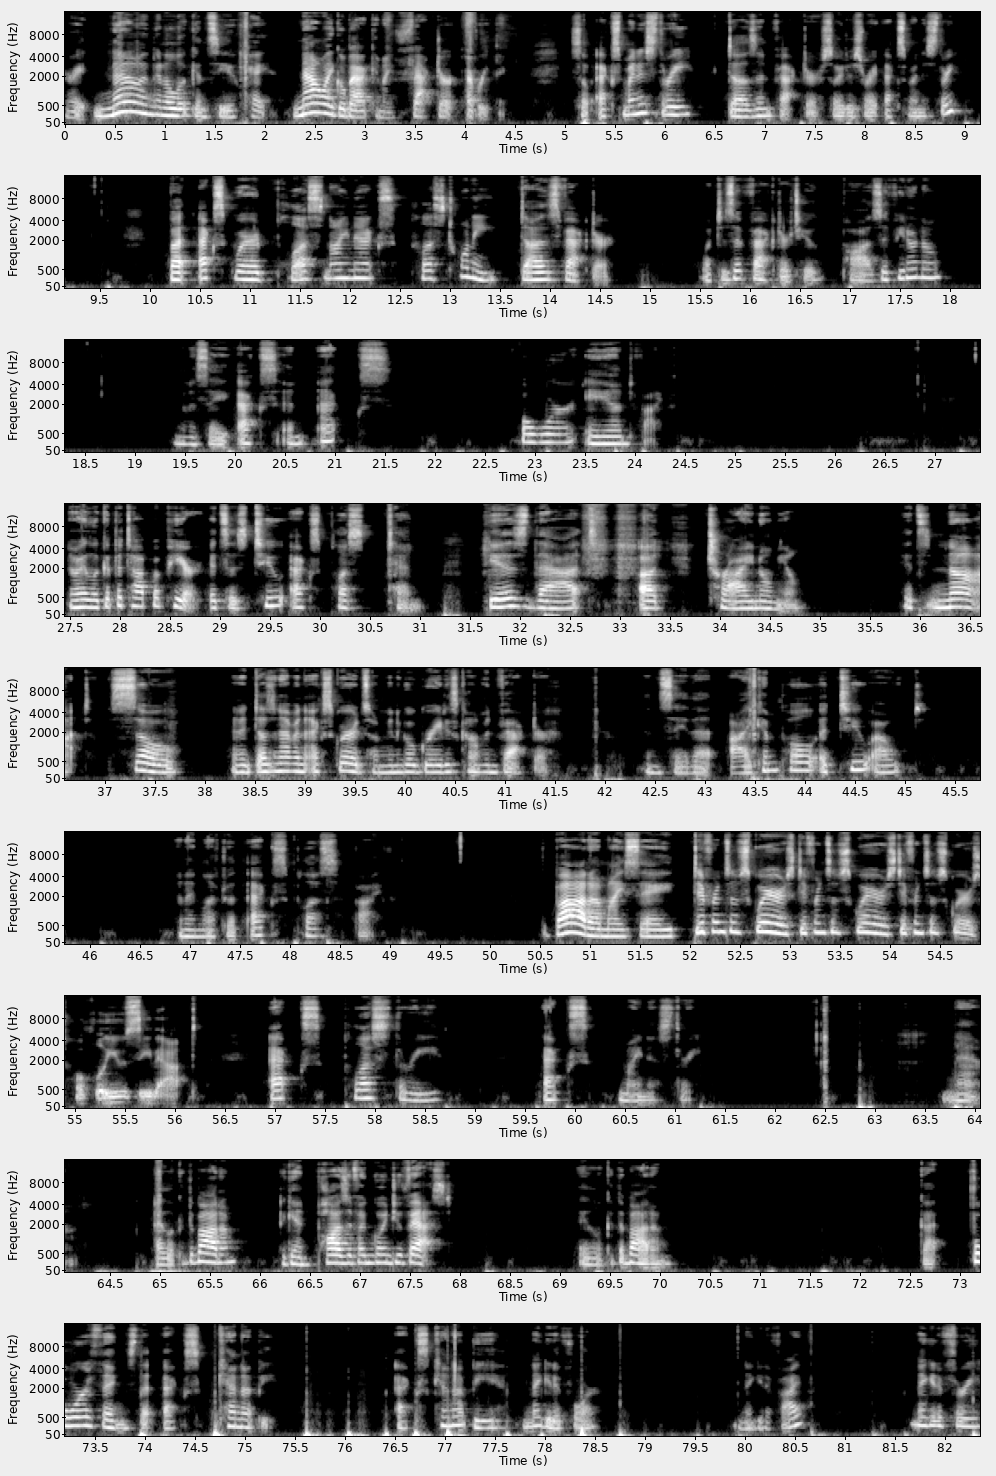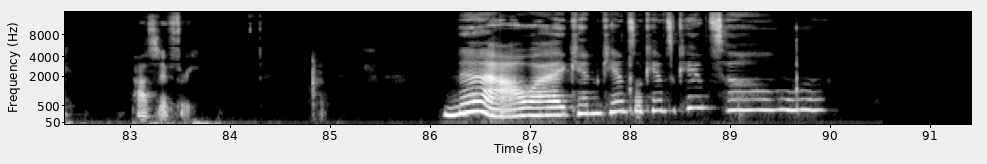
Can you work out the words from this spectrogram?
All right, now I'm going to look and see, okay, now I go back and I factor everything. So x minus 3 doesn't factor, so I just write x minus 3. But x squared plus 9x plus 20 does factor. What does it factor to? Pause if you don't know. I'm going to say x and x, 4 and 5. Now I look at the top up here. It says 2x plus 10. Is that a trinomial? It's not. So, and it doesn't have an x squared, so I'm going to go greatest common factor and say that I can pull a 2 out and I'm left with x plus 5. The bottom, I say, difference of squares, difference of squares, difference of squares. Hopefully you see that x plus 3, x minus 3. Now, I look at the bottom. Again, pause if I'm going too fast. I look at the bottom. Got four things that x cannot be. x cannot be negative 4, negative 5, negative 3, positive 3. Now I can cancel, cancel, cancel.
